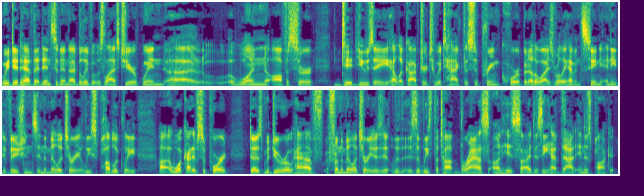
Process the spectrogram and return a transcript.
We did have that incident, I believe it was last year, when uh, one officer did use a helicopter to attack the Supreme Court, but otherwise really haven't seen any divisions in the military, at least publicly. Uh, what kind of support does Maduro have from the military? Is it is at least the top brass on his side? Does he have that in his pocket?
